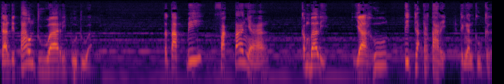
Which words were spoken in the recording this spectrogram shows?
dan di tahun 2002. Tetapi faktanya kembali Yahoo tidak tertarik dengan Google.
